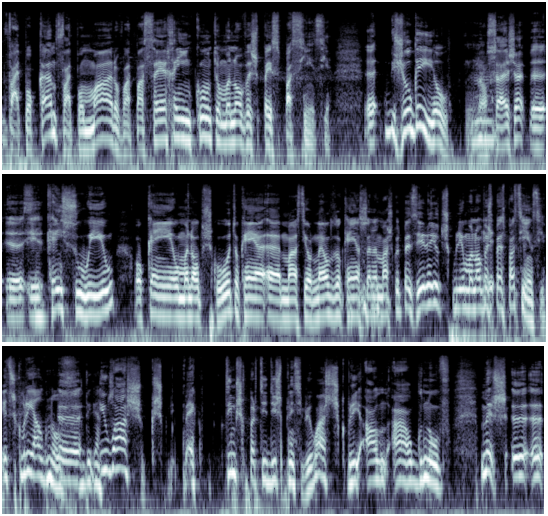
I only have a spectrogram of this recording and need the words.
vai para o campo, vai para o mar ou vai para a serra e encontra uma nova espécie para a ciência. Uh, julga ele. Não hum. seja, uh, uh, quem sou eu, ou quem é o Manuel Biscoito, ou quem é a Márcia Ornelas, ou quem é a Sana Mascoito para dizer eu descobri uma nova espécie para a ciência. Eu descobri algo novo, digamos. Eu acho que é que temos que partir deste princípio. Eu acho que descobri algo, algo novo. Mas, uh, uh,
